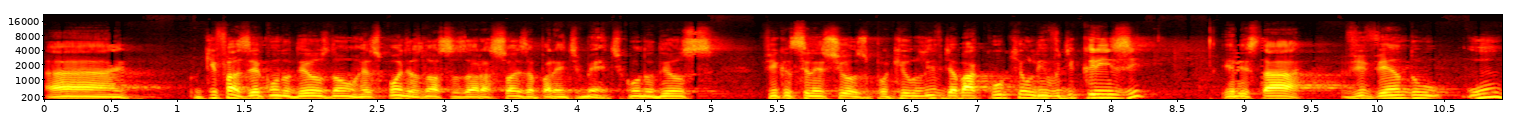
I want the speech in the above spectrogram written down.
Ah, o que fazer quando Deus não responde às nossas orações, aparentemente? Quando Deus fica silencioso? Porque o livro de Abacuque é um livro de crise, ele está vivendo um,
